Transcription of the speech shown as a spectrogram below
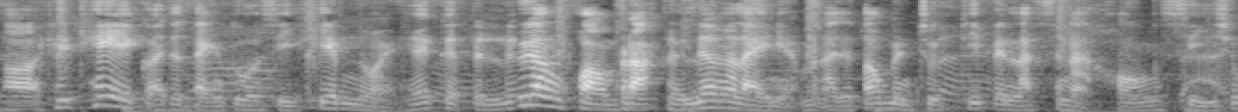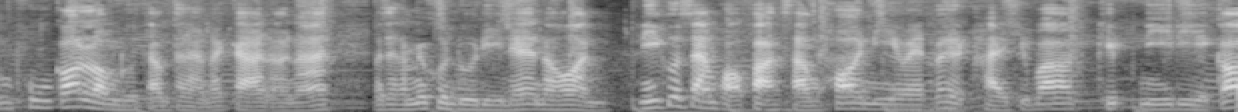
เอ่อเท่ๆก็อาจจะแต่งตัวสีเข้มหน่อย ถ้าเกิดเป็นเรื่องความรักหรือเรื่องอะไรเนี่ยมันอาจจะต้องเป็นชุดที่เป็นลักษณะของสีชมพูก็ลองดูตามสถานการณ์เอานะ มันจะทำให้คุณดูดีแน่นอน นี่คุณแซมขอฝาก 3 ข้อนี้ไว้ถ้าเกิดใครคิดว่าคลิปนี้ดีก็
